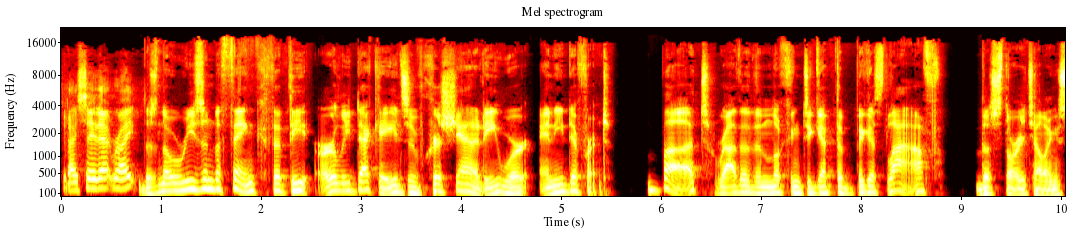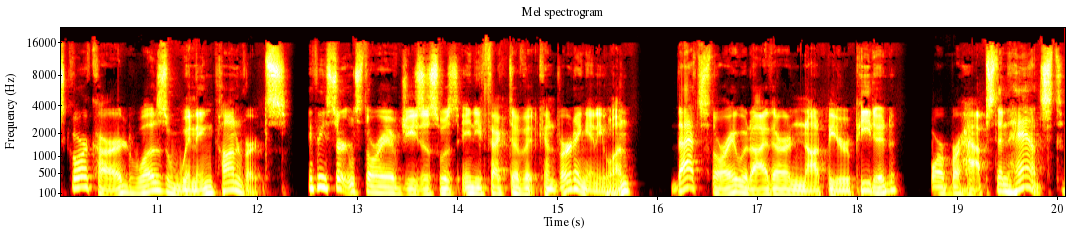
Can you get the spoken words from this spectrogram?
Did I say that right? There's no reason to think that the early decades of Christianity were any different. But rather than looking to get the biggest laugh, the storytelling scorecard was winning converts. If a certain story of Jesus was ineffective at converting anyone, that story would either not be repeated or perhaps enhanced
